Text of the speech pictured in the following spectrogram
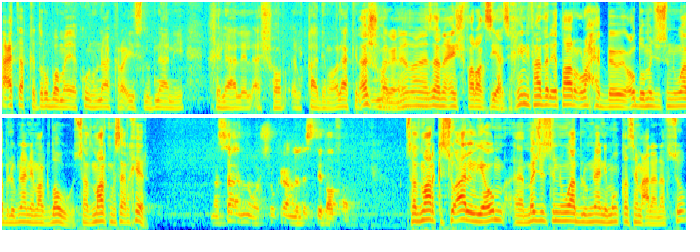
أعتقد ربما يكون هناك رئيس لبناني خلال الأشهر القادمة. ولكن الاشهر يعني أنا زال نعيش فراغ سياسي. خليني في هذا الإطار أرحب بعضو مجلس النواب اللبناني مارك ضو أستاذ مارك مساء الخير. مساء النور. شكرا للاستضافة. أستاذ مارك السؤال اليوم مجلس النواب اللبناني منقسم على نفسه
